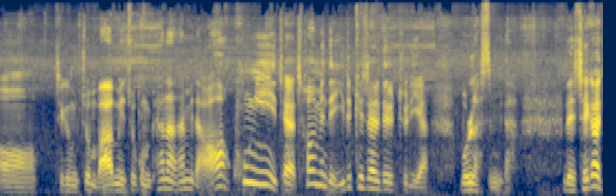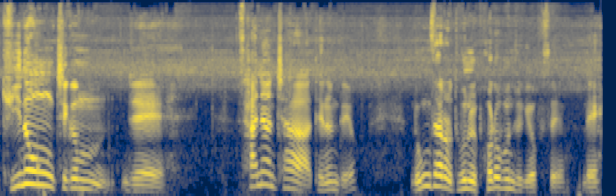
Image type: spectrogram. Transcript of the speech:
어 지금 좀 마음이 조금 편안합니다 아 콩이 제가 처음인데 이렇게 잘 될 줄이야 몰랐습니다 네 제가 귀농 지금 이제 4년 차 되는데요 농사로 돈을 벌어본 적이 없어요 네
